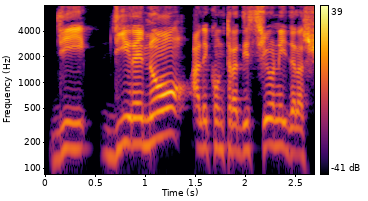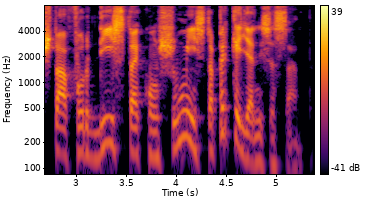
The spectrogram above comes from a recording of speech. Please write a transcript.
di dire no alle contraddizioni della società fordista e consumista. Perché gli anni 60?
